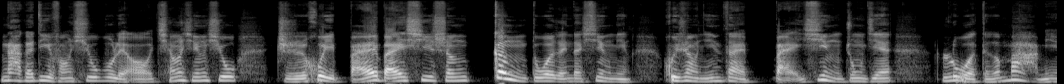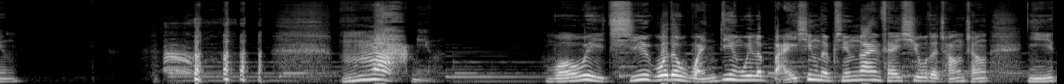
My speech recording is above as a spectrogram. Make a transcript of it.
那个地方修不了，强行修只会白白牺牲更多人的性命，会让您在百姓中间落得骂名。骂名。我为齐国的稳定，为了百姓的平安才修的长城，你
